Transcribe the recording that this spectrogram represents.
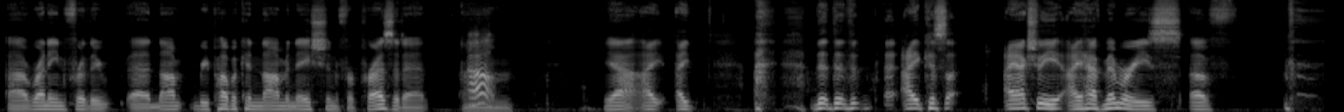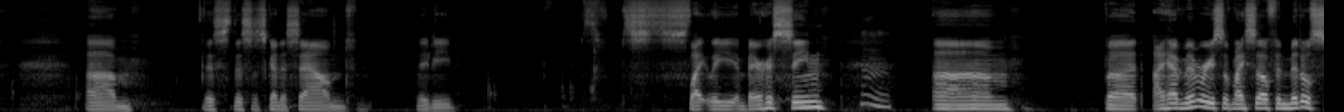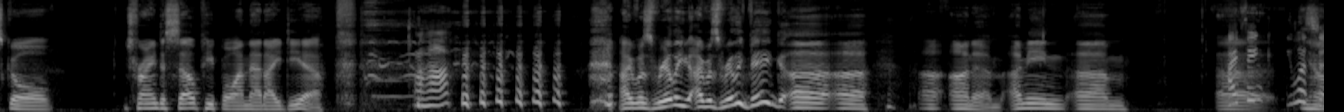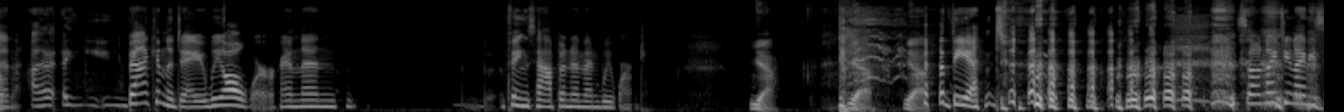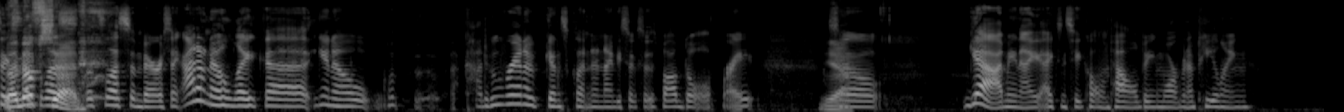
uh, running for the uh, nom- Republican nomination for president. Um, Yeah, I, I, the, the, the I, because I actually I have memories of, um, this this is going to sound maybe slightly embarrassing. Um, but I have memories of myself in middle school trying to sell people on that idea. Uh huh. I was really I was really big uh uh, uh on him. I mean, um I think. uh, you know- Listen, back in the day, we all were, and then things happened, and then we weren't. yeah. Yeah. Yeah. At the end. so in 1996, Enough that's less, that's less embarrassing. I don't know, like, uh, you know, God, who ran against Clinton in 96? It was Bob Dole, right? Yeah. So, yeah, I mean, I, I can see Colin Powell being more of an appealing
